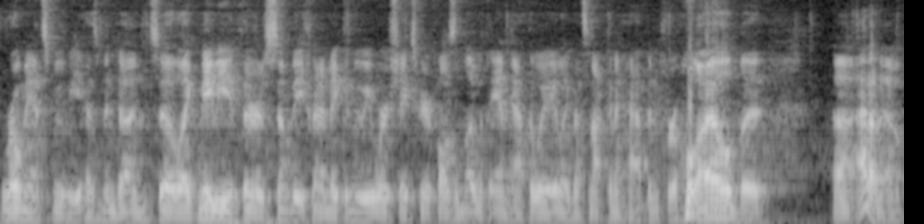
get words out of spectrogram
romance movie has been done. So like maybe if there's somebody trying to make a movie where Shakespeare falls in love with Anne Hathaway, like that's not going to happen for a while. But uh, I don't know.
